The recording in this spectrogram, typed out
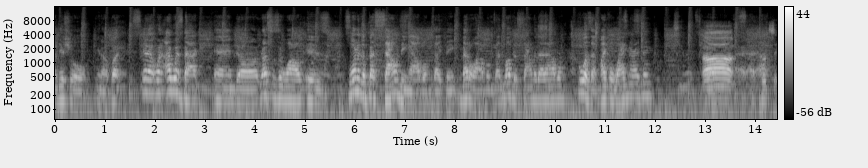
initial, you know. But yeah, when I went back and uh, Restless and Wild is one of the best sounding albums, I think, metal albums. I love the sound of that album. Who was that? Michael Wagner, I think. Uh, I, I, let's see.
